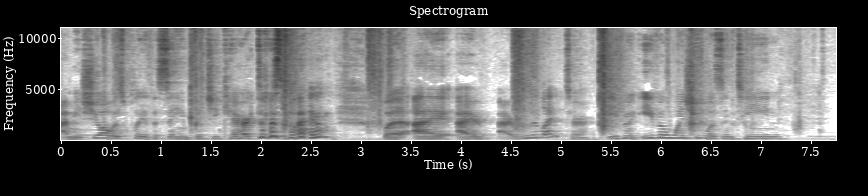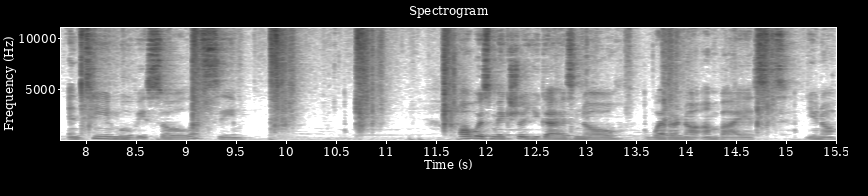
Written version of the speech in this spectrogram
I mean, she always played the same bitchy characters, but but I I I really liked her. Even even when she was in teen in teen movies. So let's see. Always make sure you guys know whether or not I'm biased. You know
